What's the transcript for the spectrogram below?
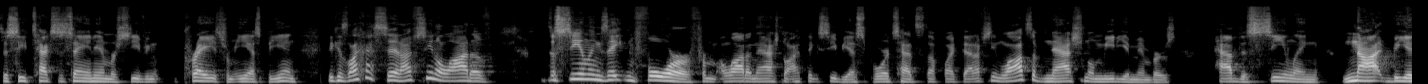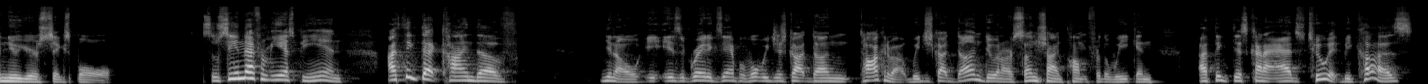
to see Texas A&M receiving praise from ESPN because, like I said, I've seen a lot of the ceilings eight and four from a lot of national. I think CBS Sports had stuff like that. I've seen lots of national media members have the ceiling not be a New Year's Six bowl. So seeing that from ESPN, I think that kind of, you know, is a great example of what we just got done talking about. We just got done doing our sunshine pump for the week, and I think this kind of adds to it because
